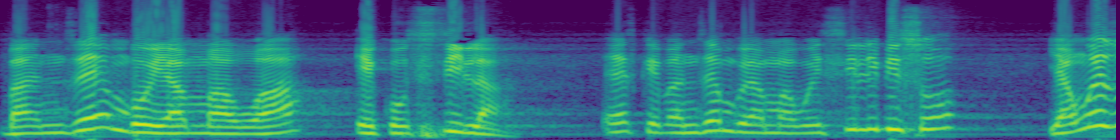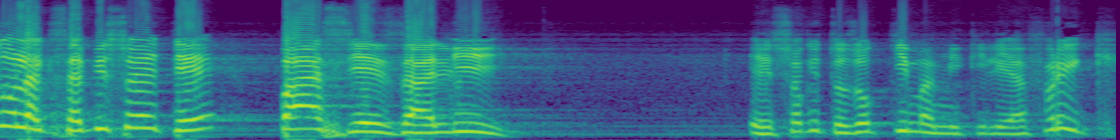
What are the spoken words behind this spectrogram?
banzembo ya mawa ekosila eske banzembo ya mawa esili biso yango ezolakisa biso ete mpasi ezali e soki tozokima mikili ya afrike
